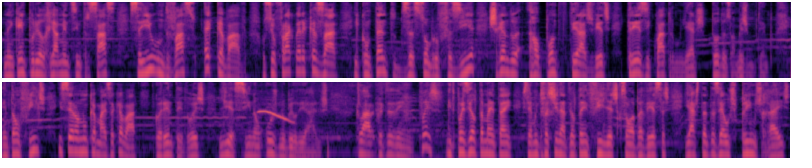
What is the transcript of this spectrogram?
nem quem por ele realmente se interessasse, saiu um devasso acabado. O seu fraco era casar e com tanto desassombro o fazia, chegando ao ponto de ter às vezes três e quatro mulheres, todas ao mesmo tempo. Então filhos, isso eram nunca mais acabar. 42 lhe assinam os nobiliários. Claro, coitadinho. Pois. E depois ele também tem, isto é muito fascinante, ele tem filhas que são abadesas e às tantas é os primos reis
